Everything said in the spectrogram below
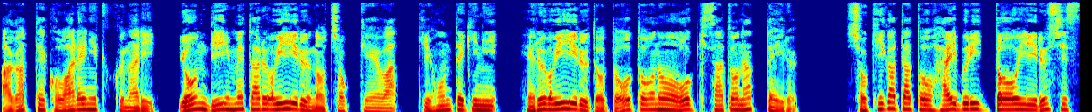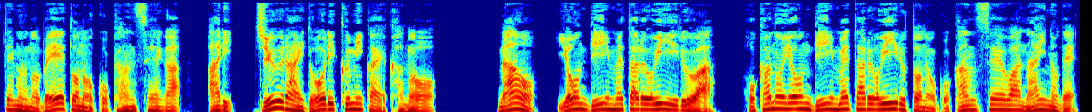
上がって壊れにくくなり、4D メタルウィールの直径は基本的にヘルウィールと同等の大きさとなっている。初期型とハイブリッドオイールシステムのベートの互換性があり、従来通り組み替え可能。なお、4D メタルウィールは、他の 4D メタルウィールとの互換性はないので、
